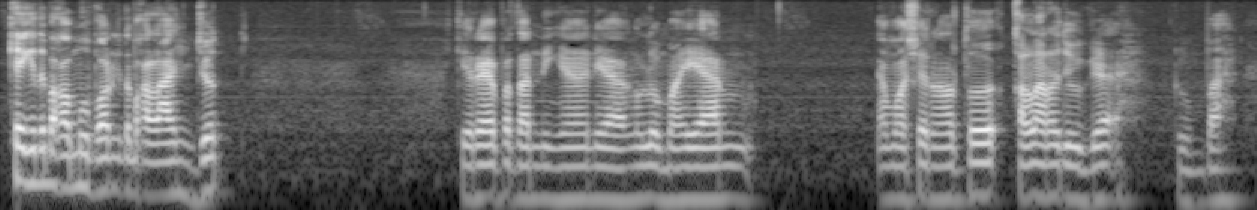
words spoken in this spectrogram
Oke kita bakal move on. Kita bakal lanjut. Kira pertandingan yang lumayan emosional tuh kelar juga. Tumpah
